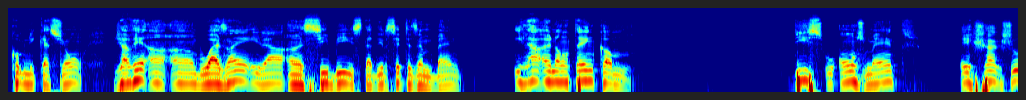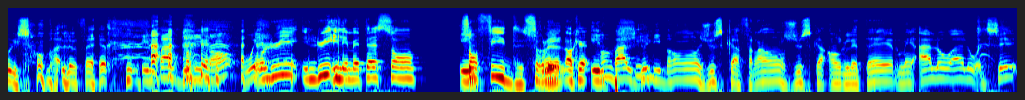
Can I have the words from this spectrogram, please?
communication. J'avais un, un voisin, il a un CB, c'est-à-dire Citizen Band. Il a une antenne comme 10 ou 11 mètres. Et chaque jour, il s'en va le faire. Il parle du Liban. Oui. Pour lui, il, lui, il émettait son, Il- son feed sur Oui, le. OK. Il Oh, parle shit. du Liban jusqu'à France, jusqu'à Angleterre, mais allô, allô, tu sais?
